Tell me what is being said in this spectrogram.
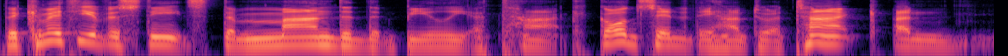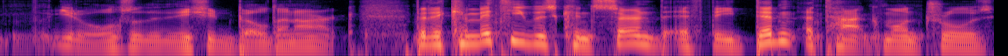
The Committee of Estates demanded that Baillie attack. God said that they had to attack and, you know, also that they should build an ark. But the committee was concerned that if they didn't attack Montrose,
